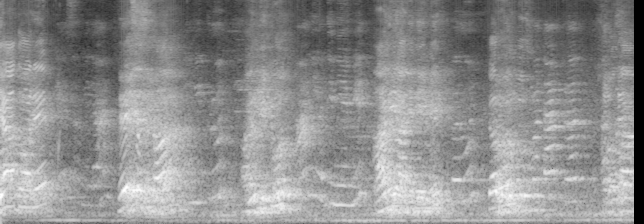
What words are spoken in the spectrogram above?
याद्वारे हे संविधान हे अंगीकृत आणि अधिनियमित करून करून स्वतः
